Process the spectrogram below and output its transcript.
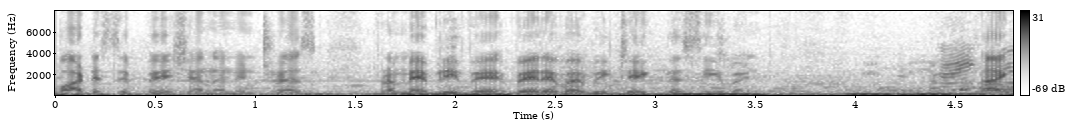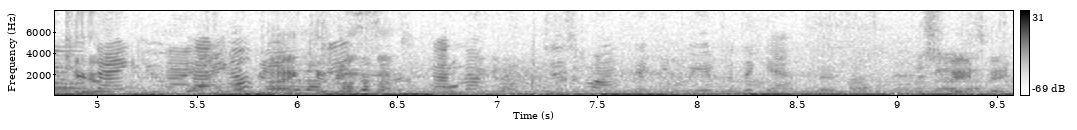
participation and interest from everywhere, wherever we take this event. Thank you. Thank you. Kangna, Thank you, just- Kangna. Kangna, just one second, wait for the camera. Just wait, wait.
